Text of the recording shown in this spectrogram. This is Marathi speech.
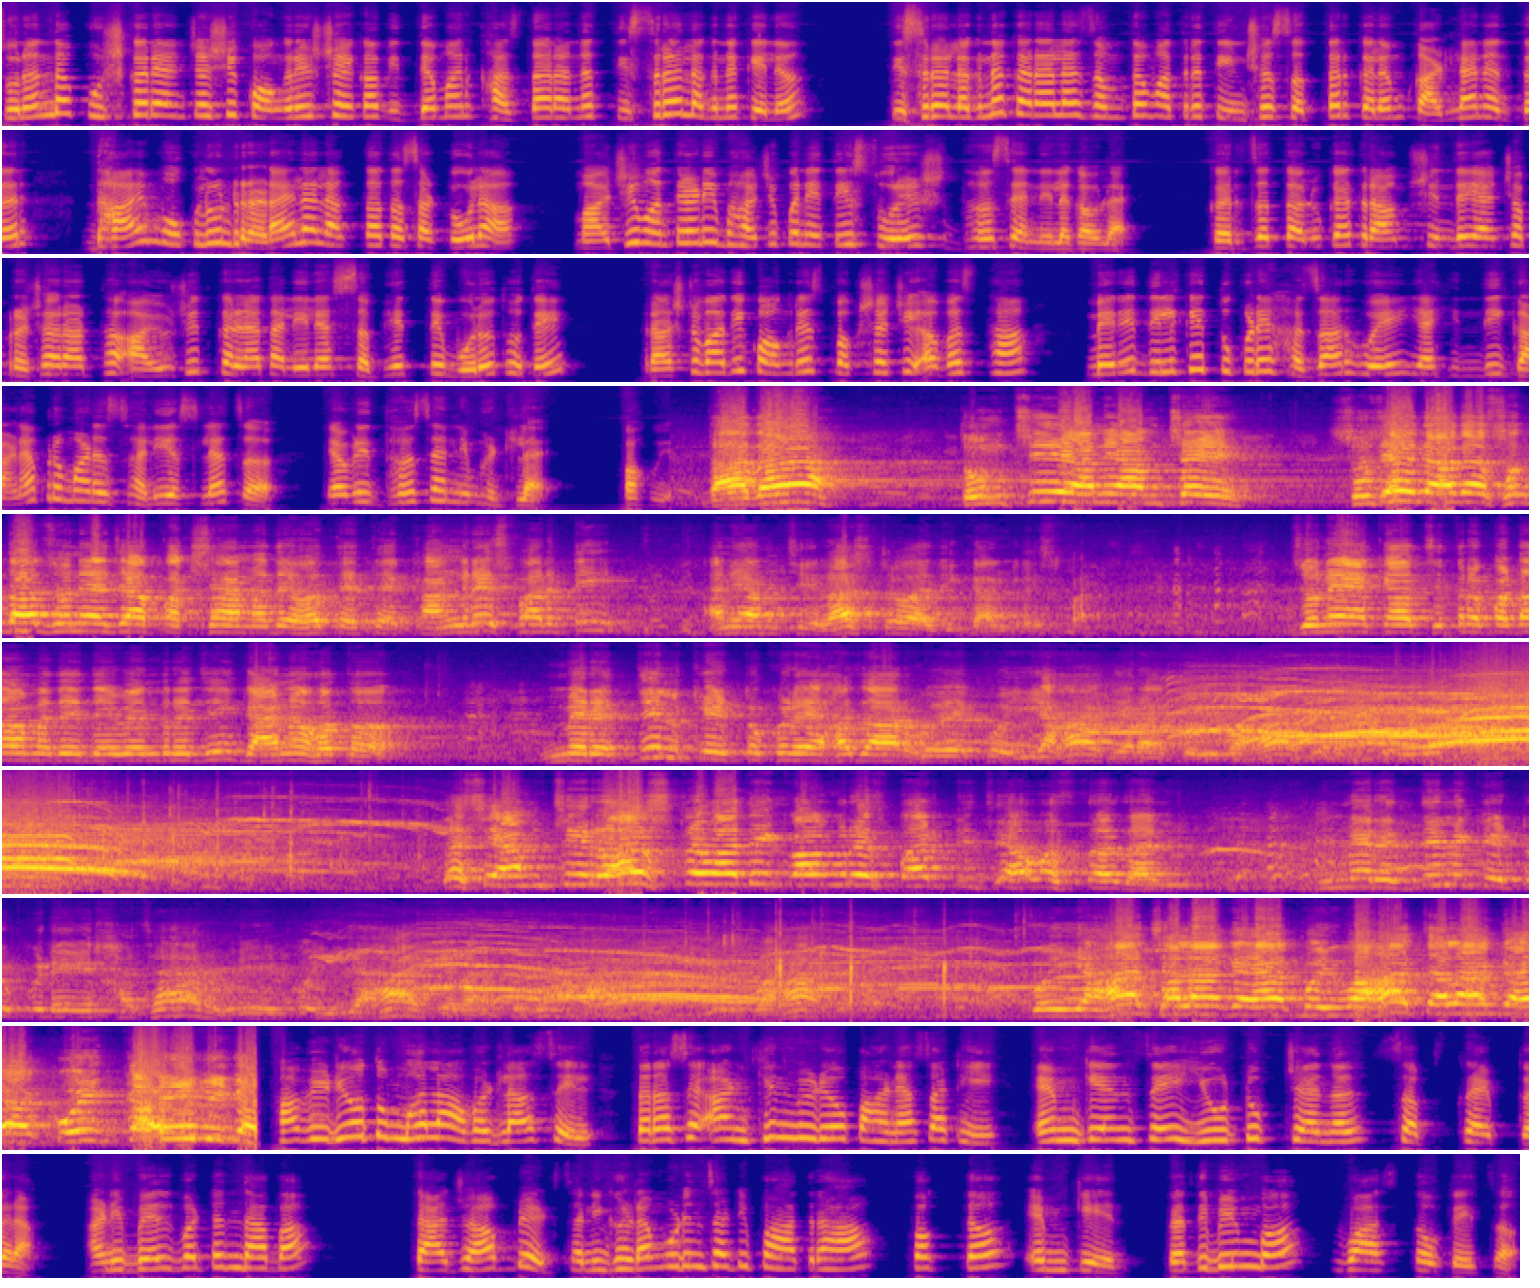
सुनंदा पुष्कर यांच्याशी काँग्रेसच्या एका विद्यमान खासदारानं तिसरं लग्न केलं. तिसरं लग्न करायला जमतं मात्र तीनशे सत्तर कलम काढल्यानंतर धाय मोकलून रडायला लागतात असा टोला माजी मंत्री आणि भाजप नेते सुरेश धस यांनी लगावलाय. कर्जत तालुक्यात राम शिंदे यांच्या प्रचारार्थ आयोजित करण्यात आलेल्या सभेत ते बोलत होते राष्ट्रवादी काँग्रेस पक्षाची अवस्था मेरे दिल के तुकडे हजार हुए या हिंदी गाण्याप्रमाणे झाली असल्याचं यावेळी धस यांनी म्हटलंय. पाहूया. दादा तुमची आणि आमचे सुजय दादा सुद्धा जुन्या ज्या पक्षामध्ये होते ते काँग्रेस पार्टी आणि आमची राष्ट्रवादी काँग्रेस पार्टी. जुन्या एका चित्रपटामध्ये देवेंद्रजी गाणं होतं मेरे दिल के टुकड़े हजार हुए कोई यहा गेरा कोई वहा तशी आमची राष्ट्रवादी काँग्रेस पार्टीची अवस्था झाली. मेरे दिल के टुकड़े हजार हुए कोई यहा गेरा कोई कोई यहाँ चला गया कोई वहाँ चला गया कोई कहीं भी गया। हा व्हिडिओ तुम्हाला आवडला असेल तर असे आणखीन व्हिडिओ पाहण्यासाठी एम चे युट्यूब चॅनल सबस्क्राईब करा आणि बेल बटन दाबा. ताज्या अपडेट्स आणि घडामोडींसाठी पाहत रहा फक्त एम प्रतिबिंब वास्तवतेचं.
